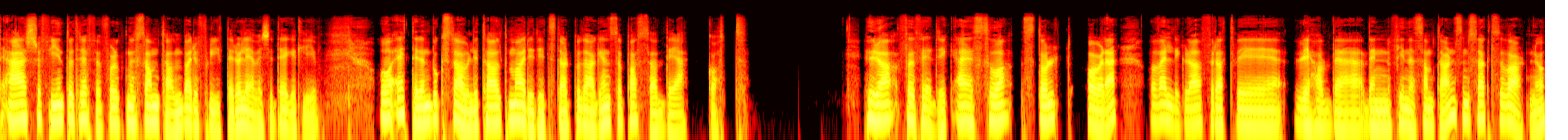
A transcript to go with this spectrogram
Det er så fint å treffe folk når samtalen bare flyter og lever sitt eget liv. Og etter en bokstavelig talt marerittstart på dagen, så passa det godt. Hurra for Fredrik. Jeg er så stolt over det, og veldig glad for at vi, vi hadde den fine samtalen. Som sagt så varte den jo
